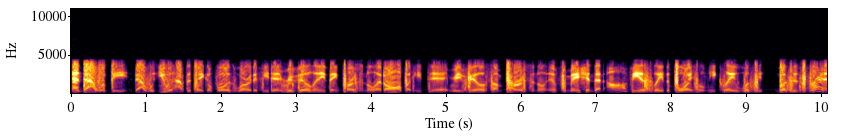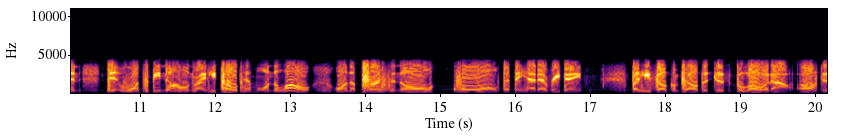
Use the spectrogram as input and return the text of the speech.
And that would be that would you would have to take him for his word if he didn't reveal anything personal at all. But he did reveal some personal information that obviously the boy whom he claimed was was his friend didn't want to be known. Right? He told him on the low, on a personal call that they had every day. But he felt compelled to just blow it out. Oh, to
